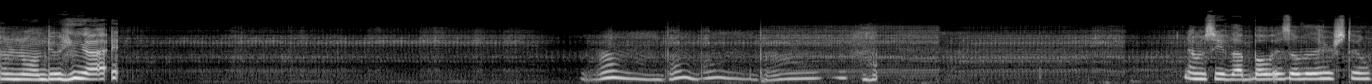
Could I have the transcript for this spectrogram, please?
I don't know. I'm doing that. Boom, boom, boom, boom. I'm gonna see if that boat is over there still.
